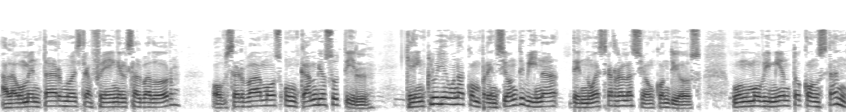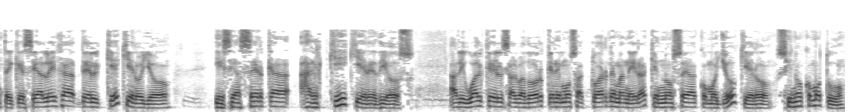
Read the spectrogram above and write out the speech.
Al aumentar nuestra fe en el Salvador, observamos un cambio sutil. que incluye una comprensión divina de nuestra relación con Dios, un movimiento constante que se aleja del qué quiero yo y se acerca al qué quiere Dios. Al igual que el Salvador, queremos actuar de manera que no sea como yo quiero, sino como tú.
